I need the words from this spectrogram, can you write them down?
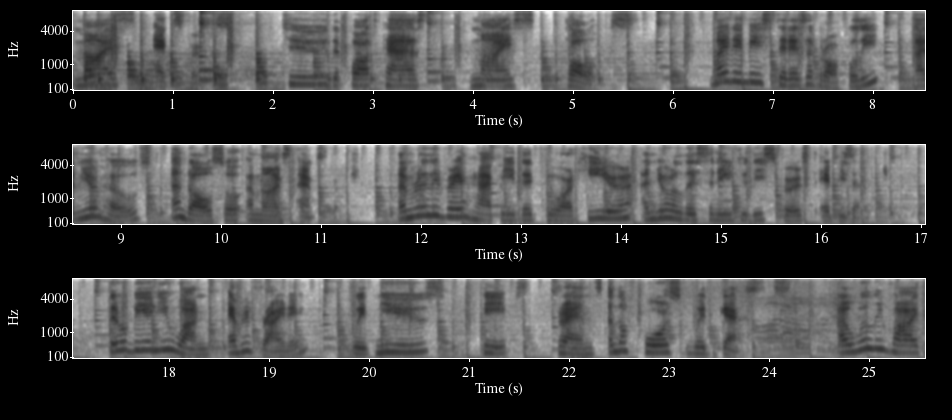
MICE experts, to the podcast MICE Talks. My name is Teresa Broccoli. I'm your host and also a MICE expert. I'm really very happy that you are here and you're listening to this first episode. There will be a new one every Friday with news, tips, trends, and of course with guests. I will invite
